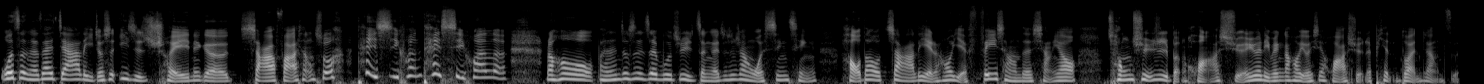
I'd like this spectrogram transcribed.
我整个在家里就是一直捶那个沙发，想说太喜欢太喜欢了。然后反正就是这部剧整个就是让我心情好到炸裂，然后也非常的想要冲去日本滑雪，因为里面刚好有一些滑雪的片段这样子。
